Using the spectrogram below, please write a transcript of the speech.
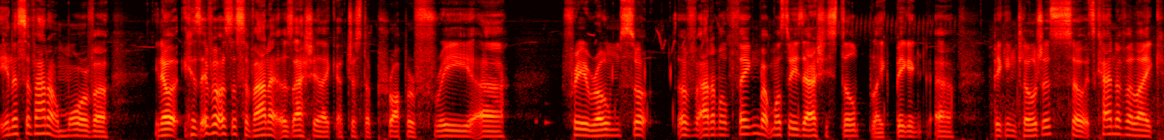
in a savannah or more of a, you know, because if it was a savannah, it was actually like a, just a proper free. Uh, free roam sort of animal thing, but most of these are actually still like big, uh, big enclosures. So it's kind of a like.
